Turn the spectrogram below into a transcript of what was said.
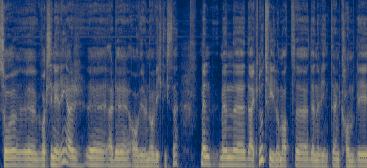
Så eh, vaksinering er, eh, er, det avgjørende og viktigste. Men, men, eh, det er ikke noe tvil om at denne vinteren kan bli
